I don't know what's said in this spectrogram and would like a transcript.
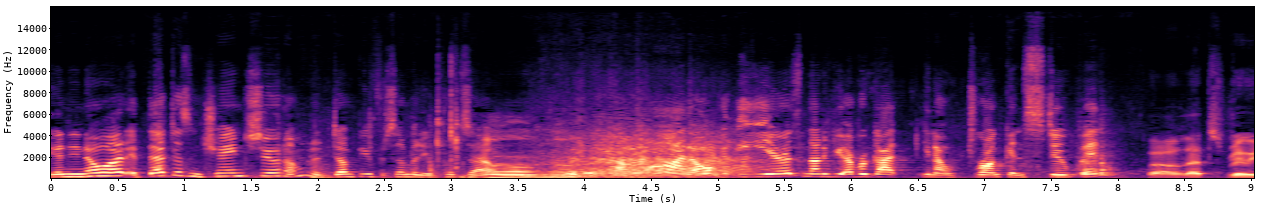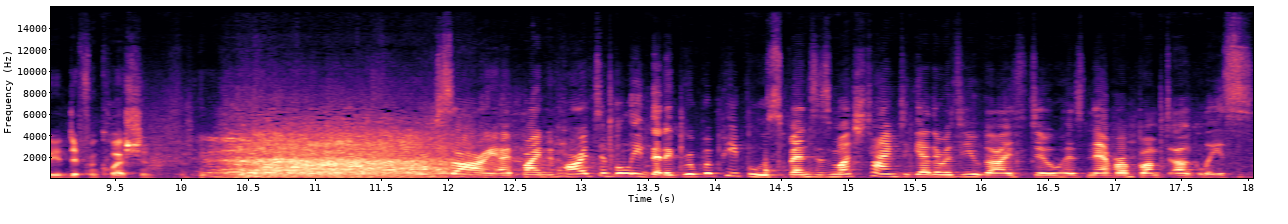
and you know what? If that doesn't change soon, I'm gonna dump you for somebody who puts out. Oh, Come on, over the years, none of you ever got, you know, drunk and stupid. Well, that's really a different question. I'm sorry, I find it hard to believe that a group of people who spends as much time together as you guys do has never bumped uglies.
